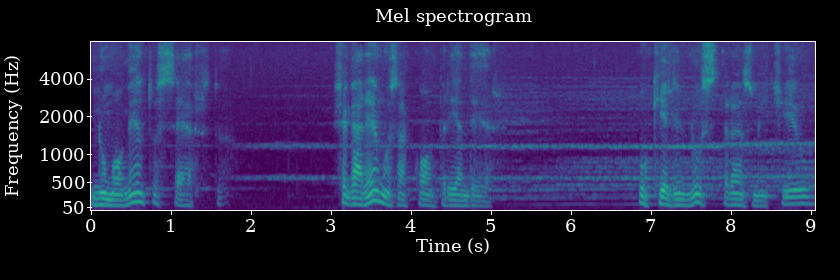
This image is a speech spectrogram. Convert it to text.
No momento certo, chegaremos a compreender o que ele nos transmitiu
